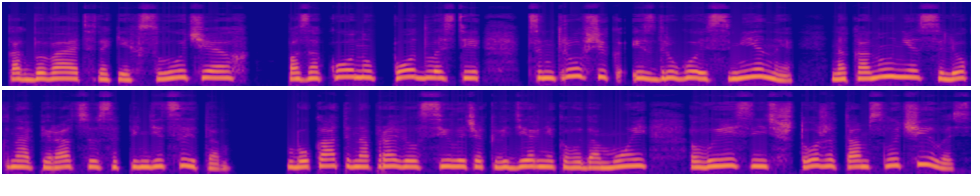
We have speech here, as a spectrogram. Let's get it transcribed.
Как бывает в таких случаях, по закону подлости центровщик из другой смены накануне слег на операцию с аппендицитом. Букаты направил Силыча к Ведерникову домой выяснить, что же там случилось.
